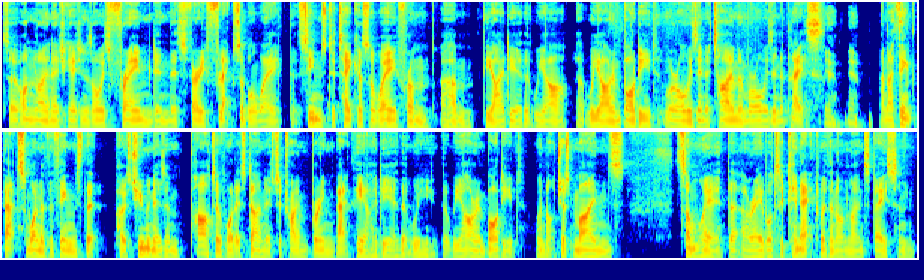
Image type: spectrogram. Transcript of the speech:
So online education is always framed in this very flexible way that seems to take us away from um, the idea that we are uh, we are embodied. We're always in a time and we're always in a place. Yeah, yeah. And I think that's one of the things that posthumanism, part of what it's done is to try and bring back the idea that we that we are embodied. We're not just minds somewhere that are able to connect with an online space and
